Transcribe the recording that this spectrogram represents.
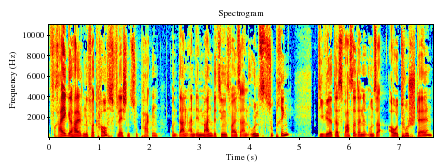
freigehaltene Verkaufsflächen zu packen und dann an den Mann beziehungsweise an uns zu bringen, die wir das Wasser dann in unser Auto stellen,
